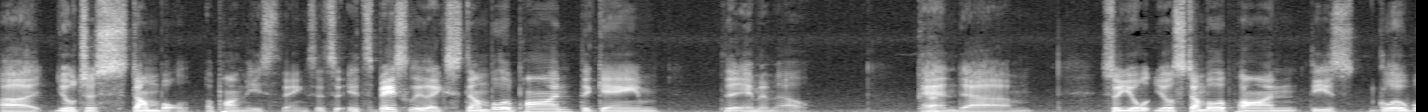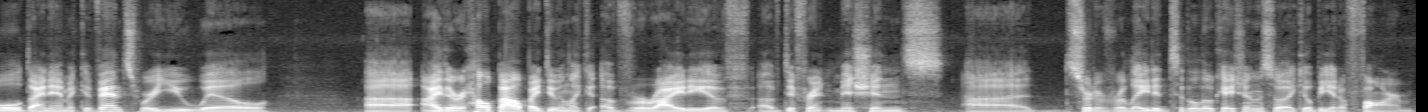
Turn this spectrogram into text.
uh, you'll just stumble upon these things. It's it's basically like stumble upon the game, the MMO, and um, so you'll you'll stumble upon these global dynamic events where you will uh, either help out by doing like a variety of, of different missions uh, sort of related to the location. So like you'll be at a farm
